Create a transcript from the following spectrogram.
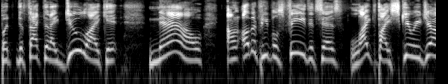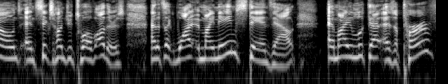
But the fact that I do like it, now on other people's feeds, it says liked by Skeery Jones and 612 others. And it's like, why? My name stands out. Am I looked at as a perv?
